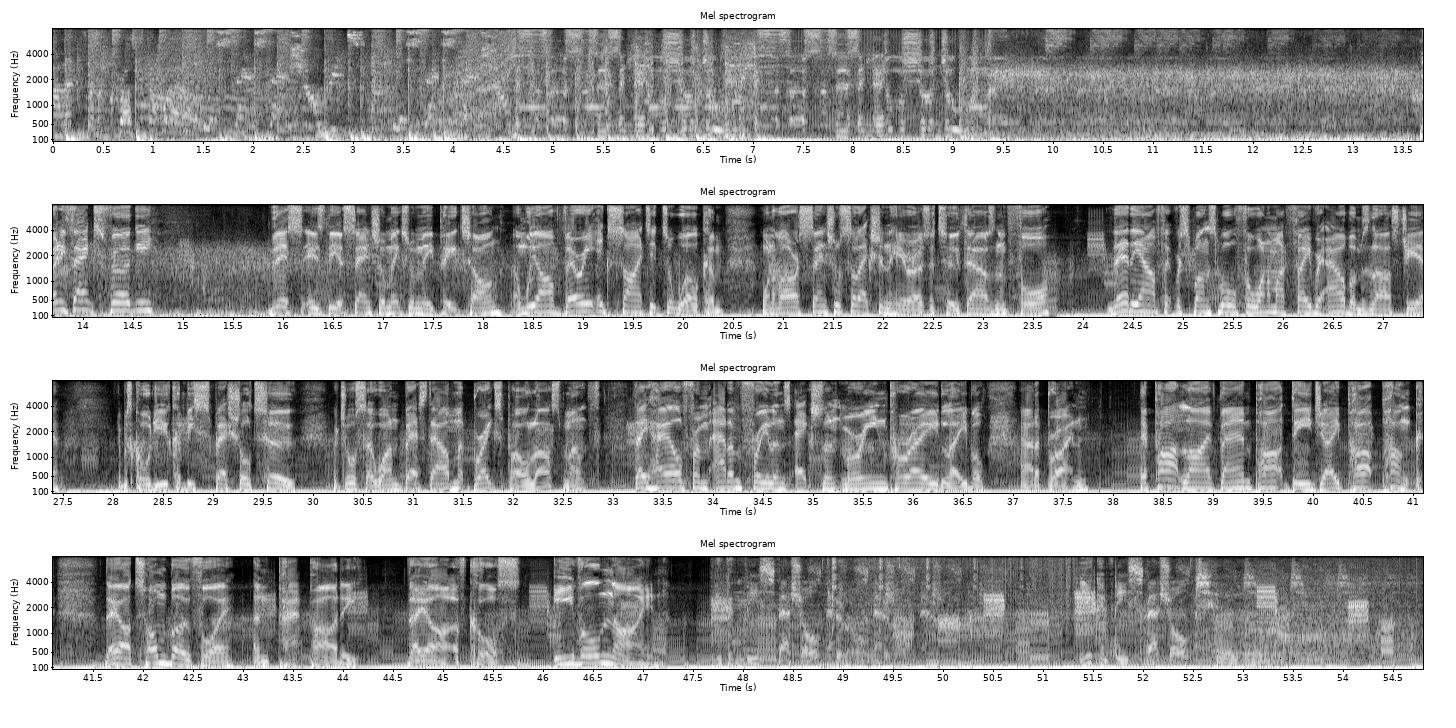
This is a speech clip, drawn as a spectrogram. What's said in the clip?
talent from across the world. Many thanks, Fergie. This is the Essential Mix with me, Pete Tong, and we are very excited to welcome one of our Essential Selection heroes of 2004. They're the outfit responsible for one of my favourite albums last year. It was called You Can Be Special Too, which also won Best Album at Breakspoll last month. They hail from Adam Freeland's excellent Marine Parade label out of Brighton. They're part live band, part DJ, part punk. They are Tom Beaufoy and Pat Pardy. They are, of course, Evil Nine. You can be special too. You can be special too.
